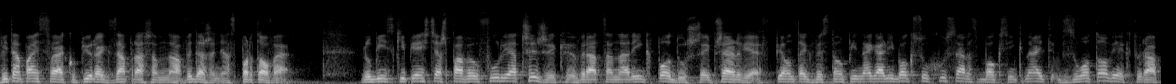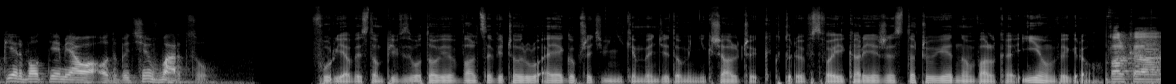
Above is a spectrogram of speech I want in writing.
Witam Państwa, Jakub Jurek, zapraszam na wydarzenia sportowe. Lubiński pięściarz Paweł Furia Czyżyk wraca na ring po dłuższej przerwie. W piątek wystąpi na gali boksu Husars Boxing Night w Złotowie, która pierwotnie miała odbyć się w marcu. Furia wystąpi w Złotowie w walce wieczoru, a jego przeciwnikiem będzie Dominik Szalczyk, który w swojej karierze stoczył jedną walkę i ją wygrał. Walka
